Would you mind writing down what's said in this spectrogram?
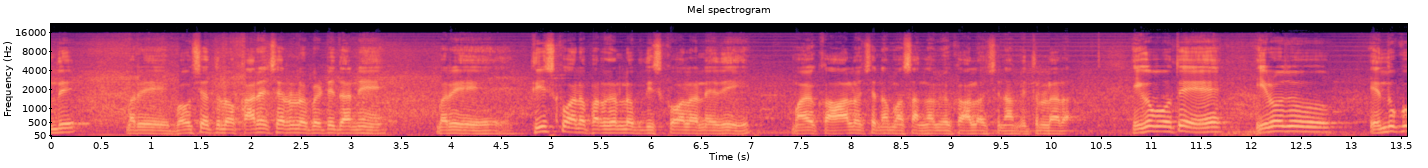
ఉంది. మరి భవిష్యత్తులో కార్యాచరణలో పెట్టి దాన్ని మరి తీసుకోవాలి పరిగణలోకి తీసుకోవాలనేది మా యొక్క ఆలోచన మా సంఘం యొక్క ఆలోచన మిత్రులారా. ఇకపోతే ఈరోజు ఎందుకు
